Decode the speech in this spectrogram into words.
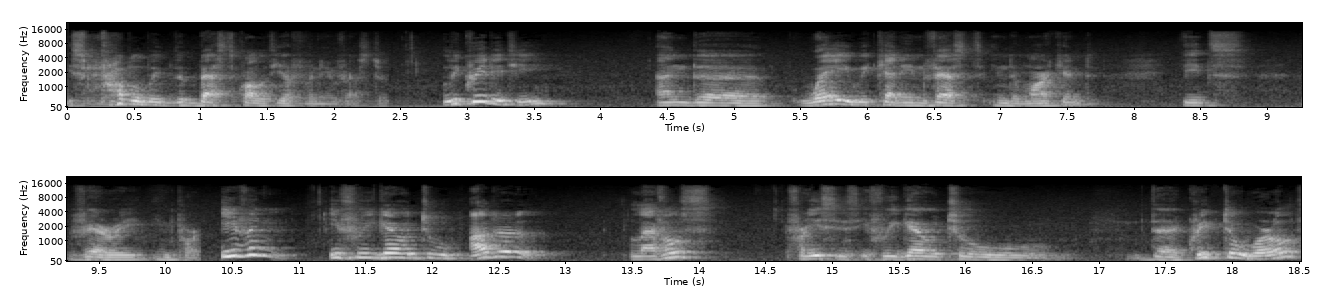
is probably the best quality of an investor. Liquidity and the way we can invest in the market, it's very important. Even if we go to other levels, for instance, if we go to the crypto world,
